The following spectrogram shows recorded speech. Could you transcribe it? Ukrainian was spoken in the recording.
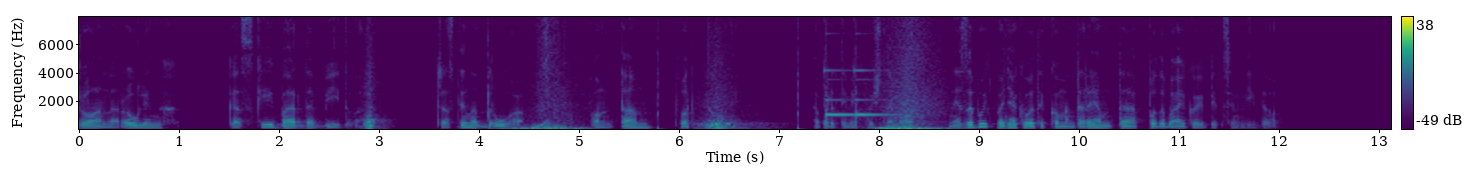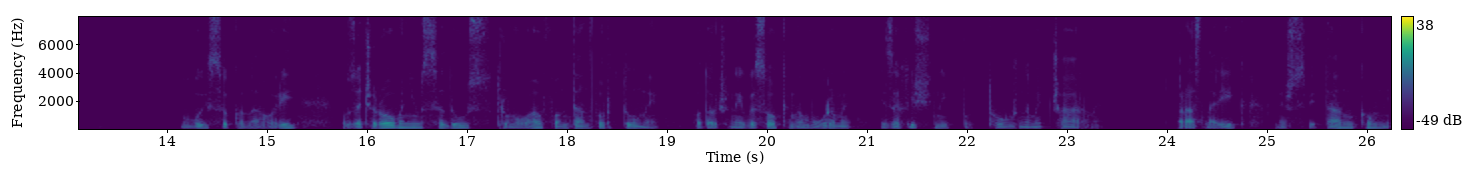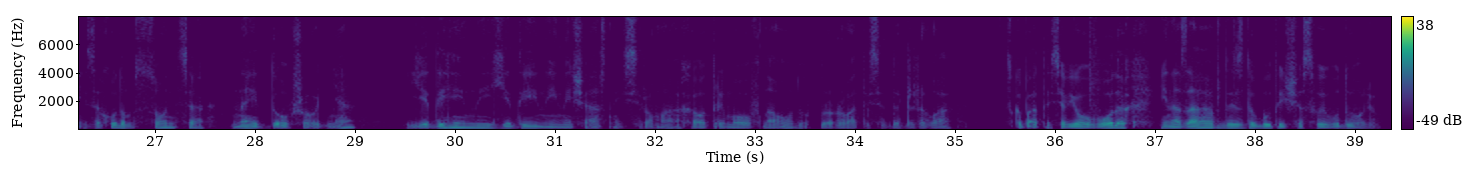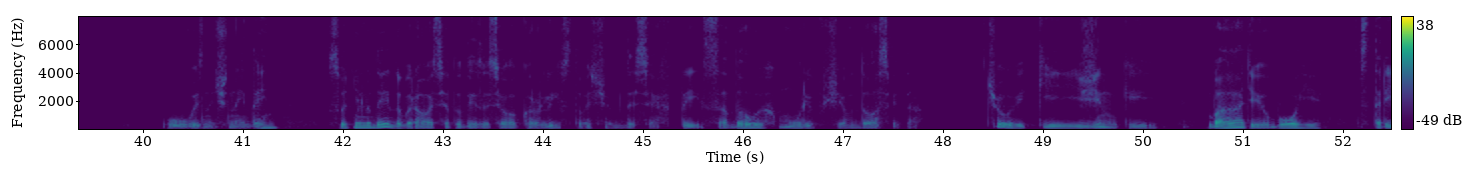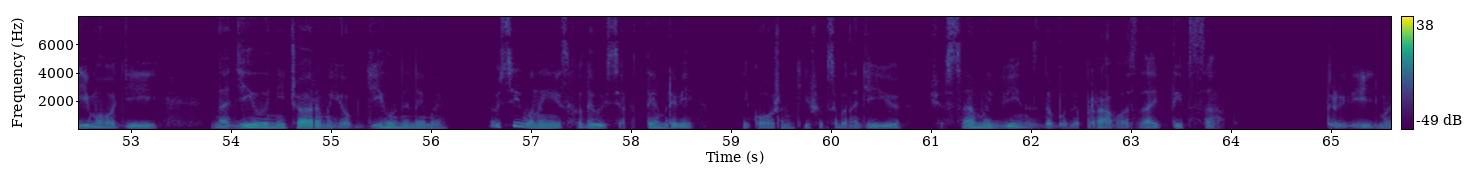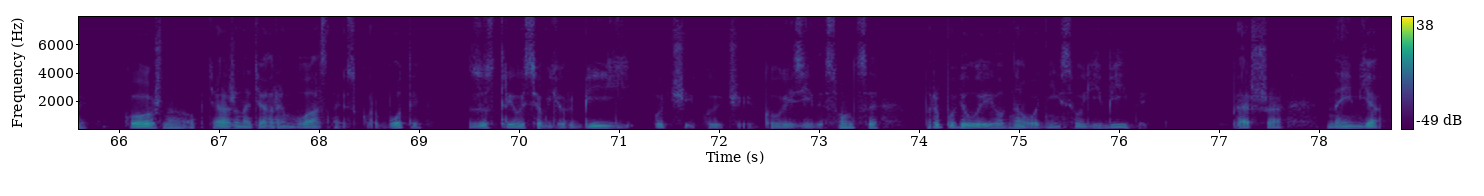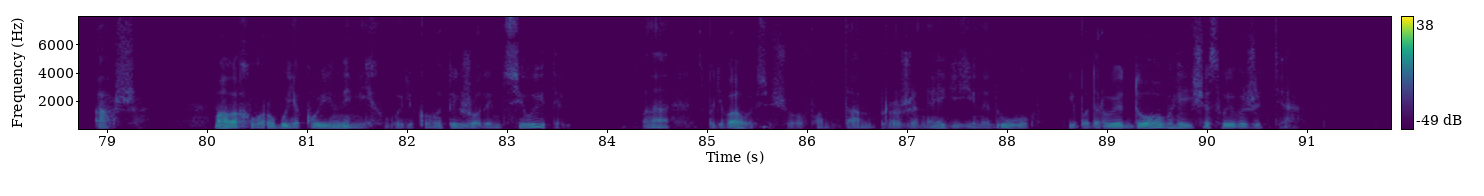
Джоанна Роулінг Казки Барда Бідва. Частина друга. Фонтан Фортуни. А перед тим як почнемо, не забудь подякувати коментарем та подобайкою під цим відео. Високо на горі у зачарованім саду струмував фонтан фортуни, оточений високими мурами і захищений потужними чарами. Раз на рік між світанком і заходом сонця найдовшого дня єдиний єдиний нещасний сіромаха отримував нагоду прорватися до джерела, скупатися в його водах і назавжди здобути щасливу долю. У визначений день сотні людей добиралися туди з усього королівства, щоб досягти садових мурів ще вдосвіта. Чоловіки, жінки, багаті й убогі, старі молоді, наділені чарами й обділені ними, усі вони сходилися в темряві, і кожен тішив себе надією, що саме він здобуде право зайти в сад. Три відьми, кожна обтяжена тягарем власної скорботи, зустрілися в юрбі й, очікуючи, коли зійде сонце, переповіли одна одній свої біди. Перша на ім'я Аша, мала хворобу, якої не міг вилікувати жоден цілитель. Вона сподівалася, що фонтан прожене її недугу і подарує довге й щасливе життя.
